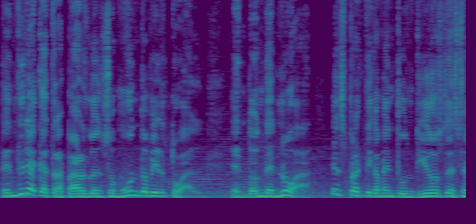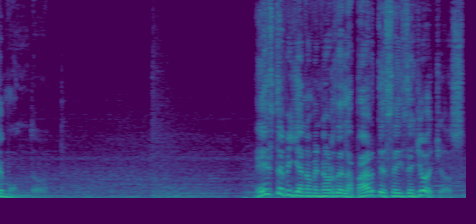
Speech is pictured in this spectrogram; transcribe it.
tendría que atraparlo en su mundo virtual, en donde Noah es prácticamente un dios de ese mundo. Este villano menor de la parte 6 de Yoyos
